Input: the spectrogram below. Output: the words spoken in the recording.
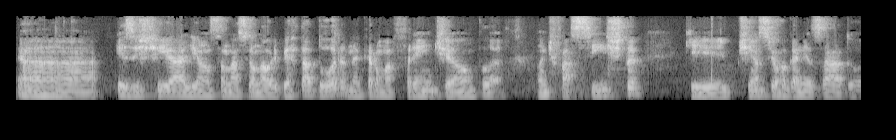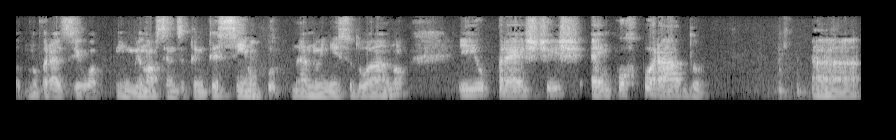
Uh, existia a Aliança Nacional Libertadora, né, que era uma frente ampla antifascista, que tinha se organizado no Brasil em 1935, né, no início do ano, e o Prestes é incorporado uh,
